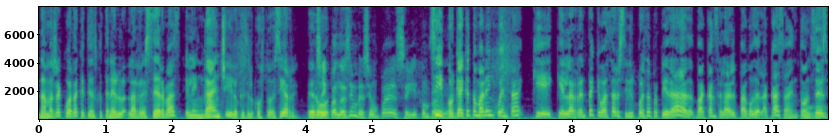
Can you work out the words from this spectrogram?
Nada más recuerda que tienes que tener las reservas, el enganche y lo que es el costo de cierre. Pero sí, cuando es inversión puedes seguir comprando. Sí, porque hay que tomar en cuenta que, que la renta que vas a recibir por esa propiedad va a cancelar el pago de la casa. Entonces,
